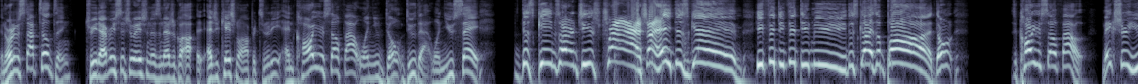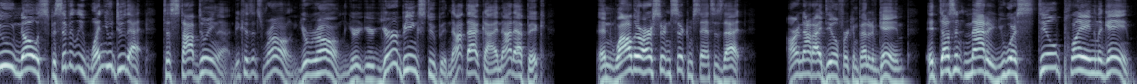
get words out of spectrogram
in order to stop tilting, treat every situation as an edu- uh, educational opportunity and call yourself out when you don't do that. When you say, this game's RNG is trash. I hate this game. He 50 50 me. This guy's a bot. Don't call yourself out. Make sure you know specifically when you do that to stop doing that because it's wrong. You're wrong. You're you're you're being stupid, not that guy, not Epic. And while there are certain circumstances that are not ideal for a competitive game, it doesn't matter. You are still playing the game.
